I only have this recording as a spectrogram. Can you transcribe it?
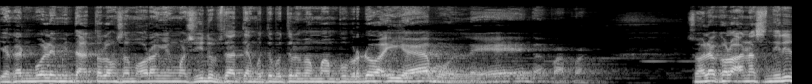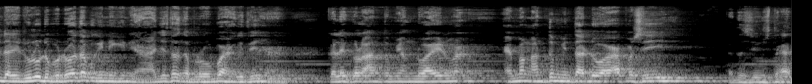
Ya kan boleh minta tolong sama orang yang masih hidup saat yang betul-betul memang mampu berdoa. Iya boleh, nggak apa-apa. Soalnya kalau anak sendiri dari dulu udah berdoa tapi begini-gini aja tuh nggak berubah gitu ya. Kali kalau antum yang doain mah, emang antum minta doa apa sih? Kata si Ustaz.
